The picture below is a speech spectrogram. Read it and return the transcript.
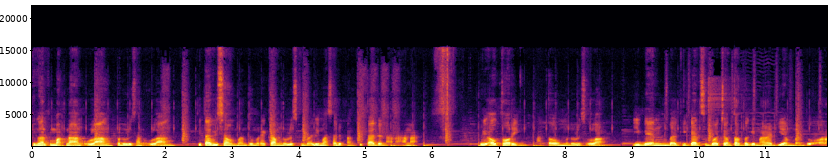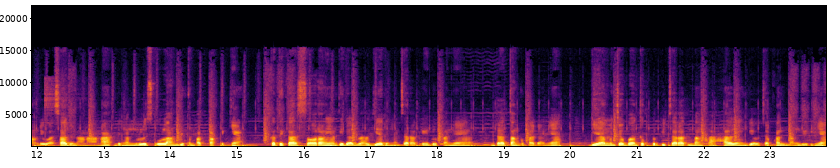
Dengan pemaknaan ulang, penulisan ulang, kita bisa membantu mereka menulis kembali masa depan kita dan anak-anak. Re-authoring atau menulis ulang. Iben membagikan sebuah contoh bagaimana dia membantu orang dewasa dan anak-anak dengan menulis ulang di tempat praktiknya. Ketika seorang yang tidak bahagia dengan cara kehidupannya datang kepadanya, dia mencoba untuk berbicara tentang hal-hal yang dia ucapkan tentang dirinya,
